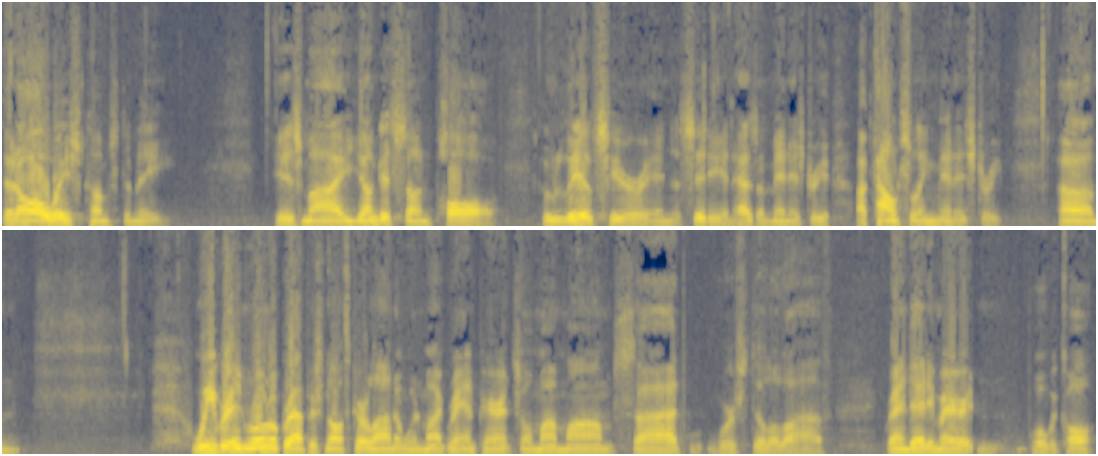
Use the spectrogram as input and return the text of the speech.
that always comes to me is my youngest son, Paul, who lives here in the city and has a ministry, a counseling ministry. Um, we were in Roanoke Rapids, North Carolina when my grandparents on my mom's side were still alive. Granddaddy Merritt and what we call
